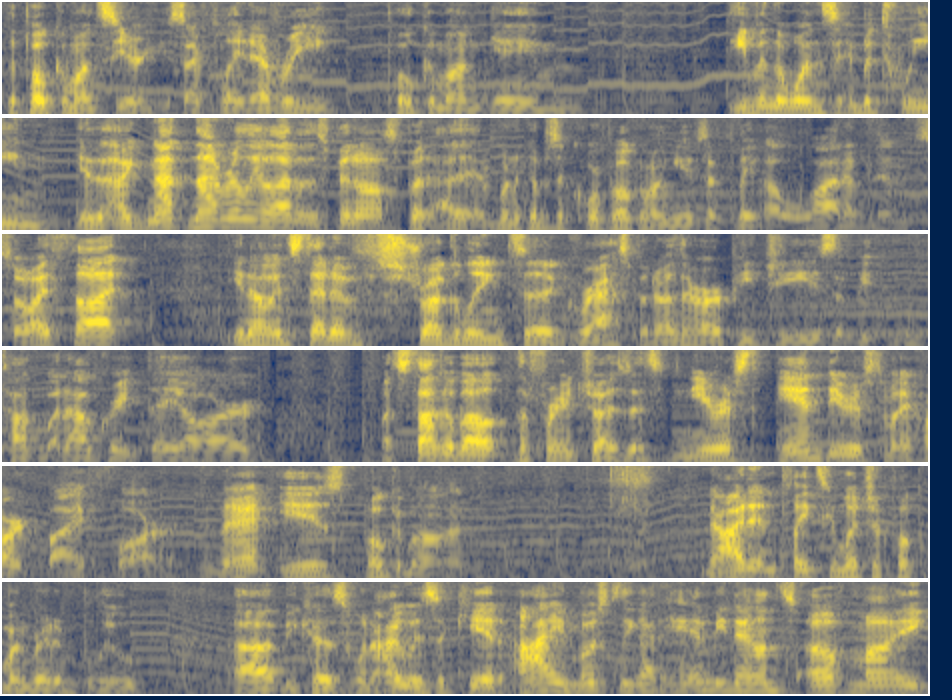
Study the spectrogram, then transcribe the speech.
the Pokemon series. I've played every Pokemon game even the ones in between. Like not not really a lot of the spin-offs, but I, when it comes to core Pokemon games, I've played a lot of them. So I thought, you know, instead of struggling to grasp at other RPGs and, be, and talk about how great they are, let's talk about the franchise that's nearest and dearest to my heart by far, and that is Pokemon. Now, I didn't play too much of Pokemon Red and Blue. Uh, because when I was a kid, I mostly got hand-me-downs of my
